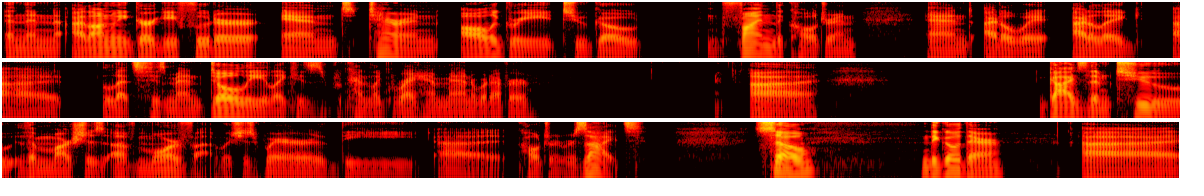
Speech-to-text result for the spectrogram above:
and then Eilonwy, Gurgi, Fflewddur, and Terran all agree to go find the cauldron, and Eidilleg uh, lets his man Doli, like his kind of like right hand man or whatever, uh, guides them to the marshes of Morva, which is where the uh, cauldron resides. So they go there. Uh,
